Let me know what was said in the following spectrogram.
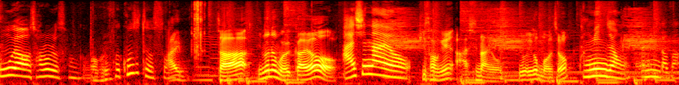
뭐야, 잘 어울렸어, 방금. 아, 그래? 거의 콘서트였어. 아이 자, 이 노래 뭘까요? 아시나요? 피성의 아시나요? 이거, 이건 뭐죠? 박민정. 아닌가 봐.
